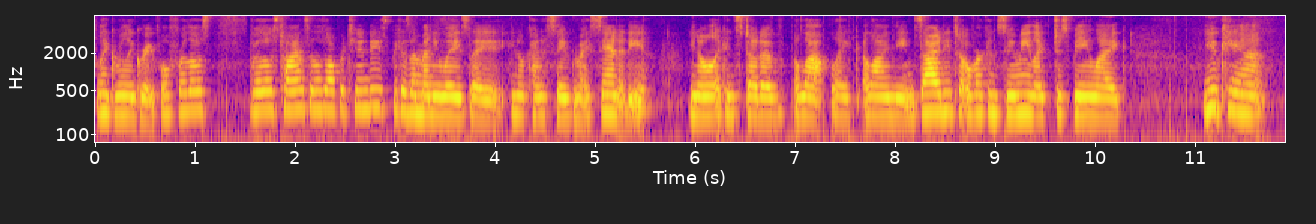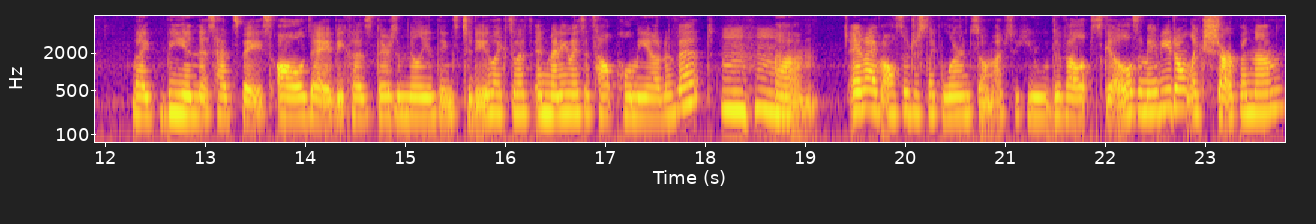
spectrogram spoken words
like really grateful for those for those times and those opportunities because in many ways they you know kind of saved my sanity. You know, like instead of allow like allowing the anxiety to overconsume me, like just being like, you can't like be in this headspace all day because there's a million things to do. Like so, it's, in many ways, it's helped pull me out of it. Mm-hmm. Um, and I've also just like learned so much. Like you develop skills, and maybe you don't like sharpen them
